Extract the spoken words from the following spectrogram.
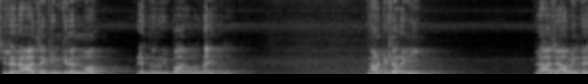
ചില രാജകിങ്കരന്മാർ എന്നൊരു വിഭാഗമുണ്ടായിരുന്നു നാട്ടിലിറങ്ങി രാജാവിന്റെ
